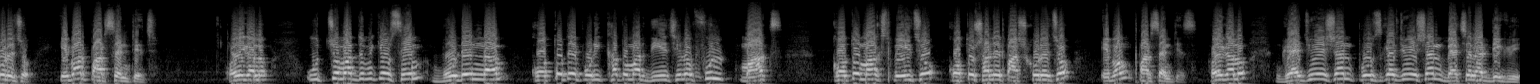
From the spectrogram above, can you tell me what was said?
করেছ? এবার পার্সেন্টেজ হয়ে গেল। উচ্চ মাধ্যমিকেও সেম বোর্ডের নাম, কততে পরীক্ষা তোমার দিয়েছিল ফুল মার্কস কত মার্কস পেয়েছ, কত সালে পাশ করেছ এবং পার্সেন্টেজ হয়ে গেল। Graduation post graduation bachelor degree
